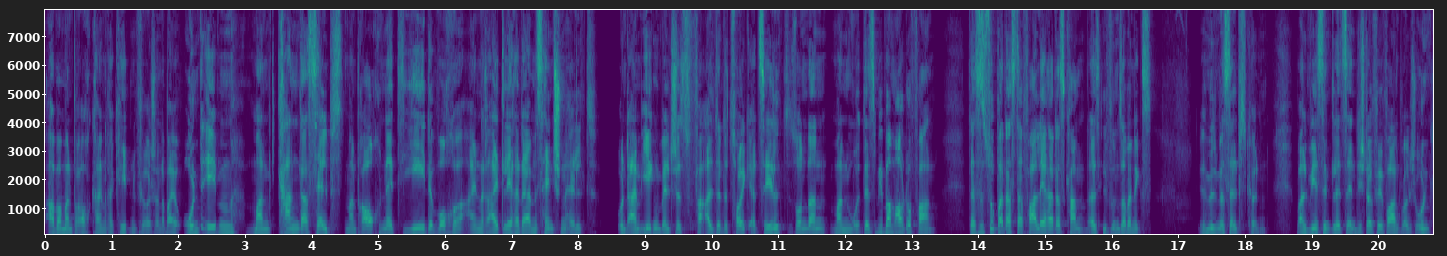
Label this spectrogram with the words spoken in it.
Aber man braucht keinen Raketenführerschein dabei. Und eben, man kann das selbst. Man braucht nicht jede Woche einen Reitlehrer, der einem das Händchen hält und einem irgendwelches veraltete Zeug erzählt, sondern man das ist wie beim Autofahren. Das ist super, dass der Fahrlehrer das kann. Das hilft uns aber nichts. Das müssen wir selbst können. Weil wir sind letztendlich dafür verantwortlich. Und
